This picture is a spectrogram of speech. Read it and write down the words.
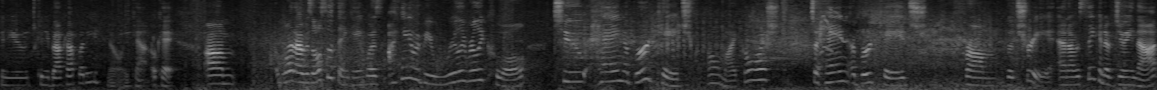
Can you can you back up, buddy? No, you can't. Okay. Um, what I was also thinking was I think it would be really really cool to hang a bird cage. Oh my gosh, to hang a bird cage from the tree, and I was thinking of doing that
